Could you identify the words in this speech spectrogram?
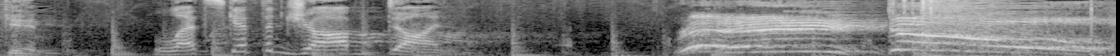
begin. Let's get the job done. Ready, go!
